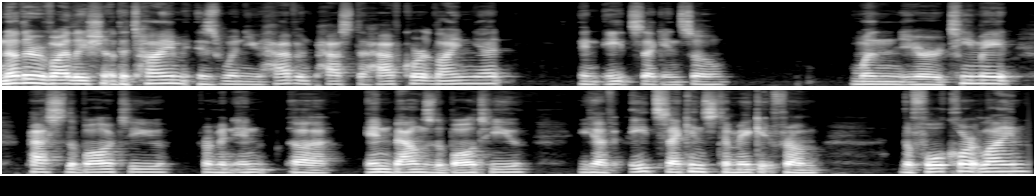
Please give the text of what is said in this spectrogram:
Another violation of the time is when you haven't passed the half court line yet in eight seconds. So when your teammate passes the ball to you from an in uh, inbounds the ball to you, you have eight seconds to make it from the full court line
